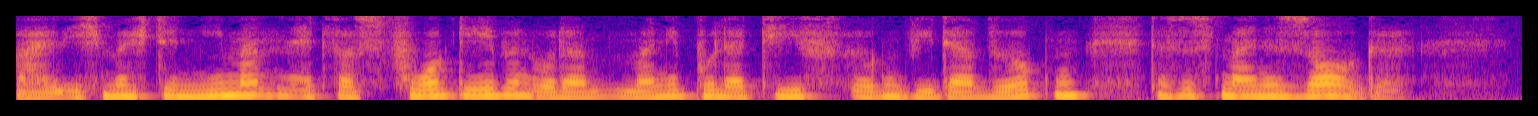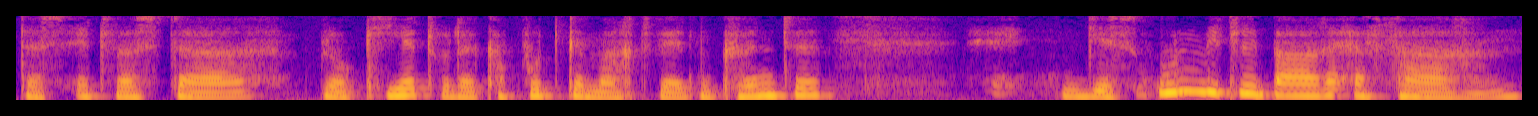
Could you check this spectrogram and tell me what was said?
weil ich möchte niemandem etwas vorgeben oder manipulativ irgendwie da wirken. Das ist meine Sorge, dass etwas da blockiert oder kaputt gemacht werden könnte. Das unmittelbare Erfahren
